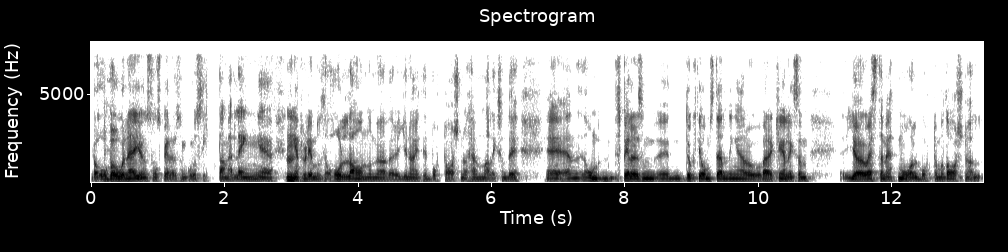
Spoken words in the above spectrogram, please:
Ja, och Bowen är ju en sån spelare som går att sitta med länge. Mm. Inga problem att hålla honom över United borta Arsenal hemma. Liksom. Det är en om, spelare som är duktiga omställningar och verkligen liksom Gör West Ham ett mål borta mot Arsenal,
